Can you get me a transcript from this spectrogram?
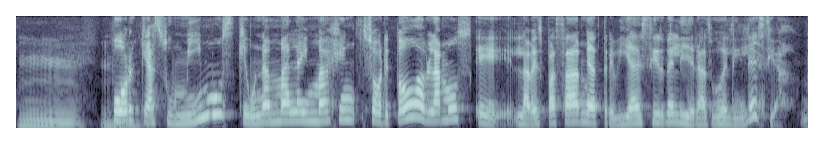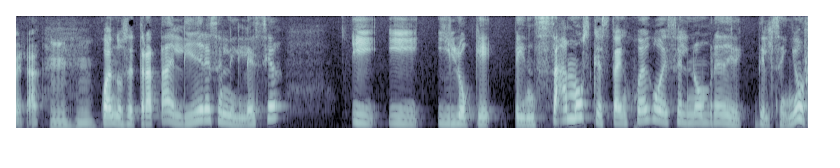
mm, porque asumimos que una mala imagen, sobre todo hablamos, eh, la vez pasada me atreví a decir del liderazgo de la iglesia, ¿verdad? Cuando se trata de líderes en la iglesia y, y, lo que pensamos que está en juego es el nombre del Señor.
